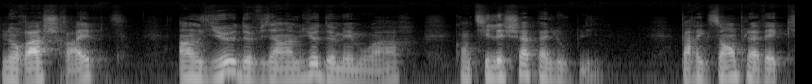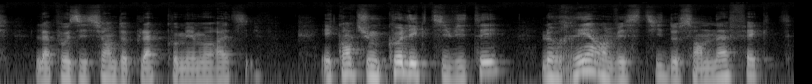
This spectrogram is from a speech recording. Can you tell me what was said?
Nora schreibt Un lieu devient un lieu de mémoire quand il échappe à l'oubli, par exemple avec la position de plaques commémoratives, et quand une collectivité le réinvestit de son affect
